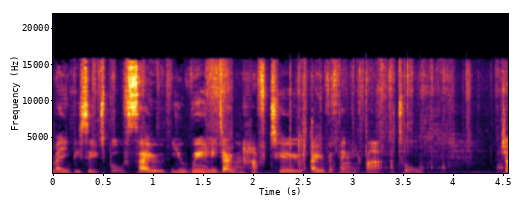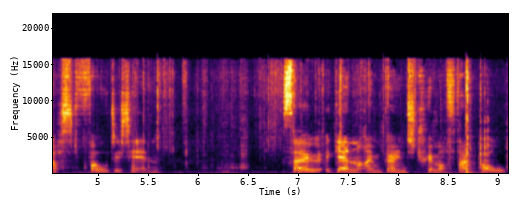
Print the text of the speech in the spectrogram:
may be suitable. So you really don't have to overthink that at all. Just fold it in. So again, I'm going to trim off that bulk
